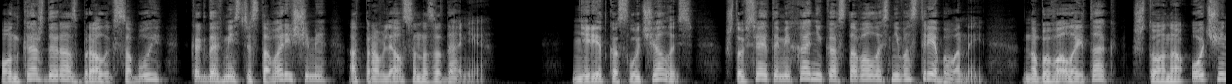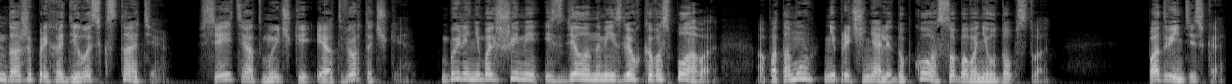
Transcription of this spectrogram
Он каждый раз брал их с собой, когда вместе с товарищами отправлялся на задание. Нередко случалось, что вся эта механика оставалась невостребованной, но бывало и так, что она очень даже приходилась кстати. Все эти отмычки и отверточки были небольшими и сделанными из легкого сплава, а потому не причиняли Дубко особого неудобства. «Подвиньтесь-ка»,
